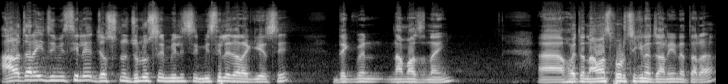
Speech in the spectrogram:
আর যারা এই যে মিছিলে জশ্ন জুলুসে মিলিসে মিছিলে যারা গিয়েছে, দেখবেন নামাজ নাই। হয়তো নামাজ পড়ছে কিনা জানি না তারা।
